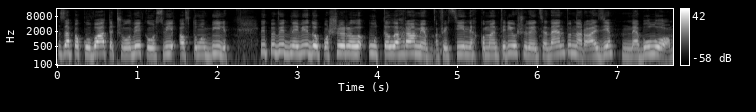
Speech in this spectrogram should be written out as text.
запакувати чоловіка у свій автомобіль. Відповідне відео поширили у телеграмі. Офіційних коментарів щодо інциденту наразі не було.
